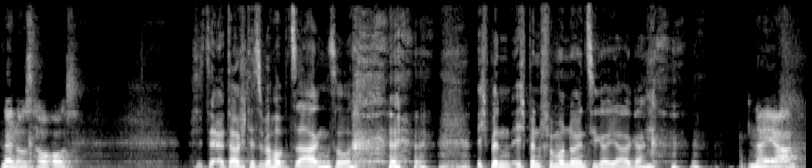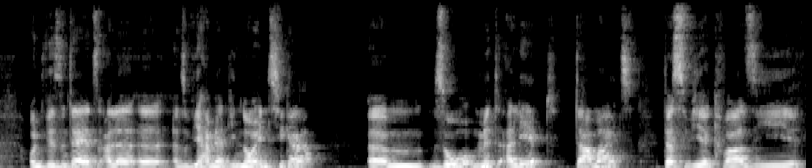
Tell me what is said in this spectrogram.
Na los, hau raus. Darf ich das überhaupt sagen so? ich bin, ich bin 95er Jahrgang. Naja, und wir sind ja jetzt alle, äh, also wir haben ja die 90er ähm, so miterlebt damals, dass wir quasi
